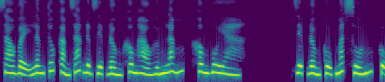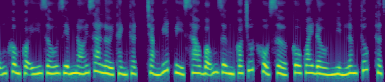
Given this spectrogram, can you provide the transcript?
Sao vậy Lâm Túc cảm giác được Diệp Đồng không hào hứng lắm, không vui à? Diệp Đồng cụp mắt xuống, cũng không có ý giấu giếm nói ra lời thành thật, chẳng biết vì sao bỗng dưng có chút khổ sở cô quay đầu nhìn Lâm Túc thật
